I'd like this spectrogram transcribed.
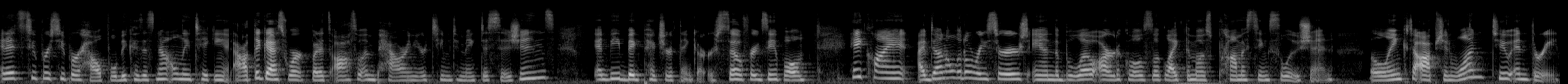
And it's super, super helpful because it's not only taking out the guesswork, but it's also empowering your team to make decisions and be big picture thinkers. So, for example, hey, client, I've done a little research and the below articles look like the most promising solution. Link to option one, two, and three.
